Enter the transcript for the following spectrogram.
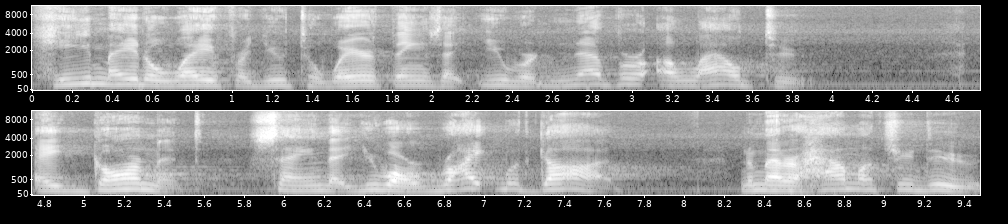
He made a way for you to wear things that you were never allowed to. A garment saying that you are right with God, no matter how much you do.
